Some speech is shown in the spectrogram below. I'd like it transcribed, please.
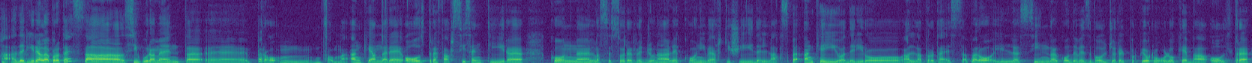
ah, Aderire alla protesta sicuramente, eh, però mh, mm, insomma anche andare oltre, farsi sentire con l'assessore regionale e con i vertici dell'ASP. Anche io aderirò alla protesta, però il sindaco deve svolgere il proprio ruolo che va oltre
